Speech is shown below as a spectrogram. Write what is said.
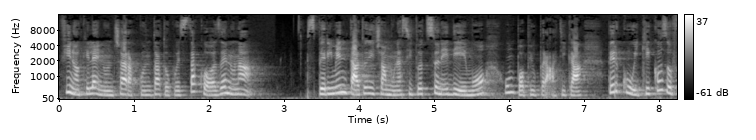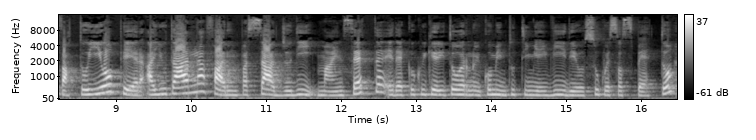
fino a che lei non ci ha raccontato questa cosa e non ha sperimentato diciamo una situazione demo un po' più pratica per cui che cosa ho fatto io per aiutarla a fare un passaggio di mindset ed ecco qui che ritorno come in tutti i miei video su questo aspetto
